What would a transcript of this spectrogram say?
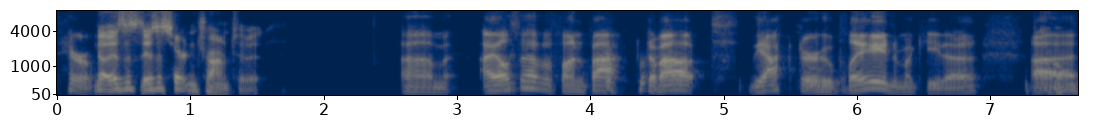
terrible No, there's a, there's a certain charm to it. Um, I also have a fun fact about the actor who played Makita. Uh,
